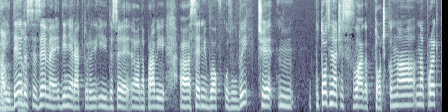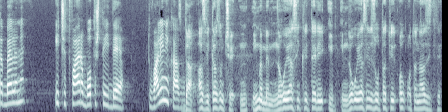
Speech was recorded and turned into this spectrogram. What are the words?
да, а идея да. да се вземе един реактор и да се а, направи а, седми блок в Козлодой, че по този начин се слага точка на, на проекта Белене и че това е работеща идея? Това ли ни казвате? Да, аз ви казвам, че имаме много ясни критерии и, и много ясни резултати от, от анализите.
